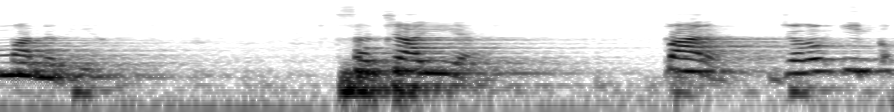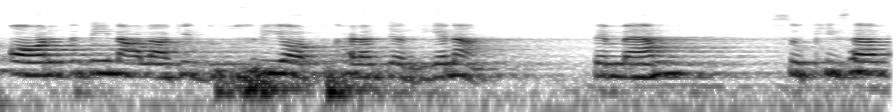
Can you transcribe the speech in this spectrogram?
ਮੰਨਦੀ ਹਾਂ। ਸੱਚਾਈ ਹੈ। ਪਰ ਜਦੋਂ ਇੱਕ ਔਰਤ ਦੇ ਨਾਲ ਆ ਕੇ ਦੂਸਰੀ ਔਰਤ ਖੜ ਜਾਂਦੀ ਹੈ ਨਾ, ਤੇ ਮੈਮ ਸੁਖੀ ਸਾਹਿਬ,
